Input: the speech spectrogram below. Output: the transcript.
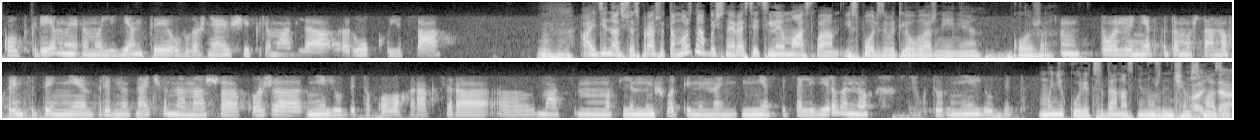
колд-кремы, эмолиенты, увлажняющие крема для рук, лица. Мгм. А один нас сейчас спрашивает, а можно обычное растительное масло использовать для увлажнения кожи? М, Тоже нет, потому что оно, в принципе, не предназначено. Наша кожа не любит такого характера э, мас- масляных, вот именно не специализированных структур, не любит. Мы не курицы, да? Нас не нужно ничем А, смазывать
